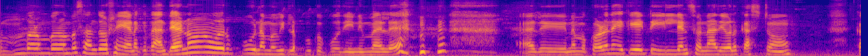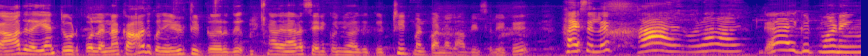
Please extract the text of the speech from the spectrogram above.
ரொம்ப ரொம்ப ரொம்ப சந்தோஷம் எனக்கு தான். தினம் ஒரு பூ நம்ம வீட்டில் பூக்க போகுது இனிமேல். அது நம்ம குழந்தைங்க கேட்டு இல்லைன்னு சொன்னால் அது எவ்வளோ கஷ்டம். காதில் ஏன் தோடு போடலன்னா காது கொஞ்சம் இழுத்துட்டு வருது. அதனால் சரி கொஞ்சம் அதுக்கு ட்ரீட்மெண்ட் பண்ணலாம் அப்படின்னு சொல்லிட்டு. ஹாய் சொல்லு. Hi hi good morning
